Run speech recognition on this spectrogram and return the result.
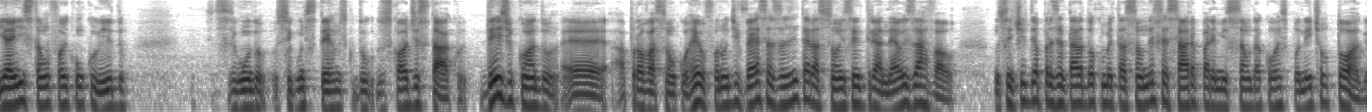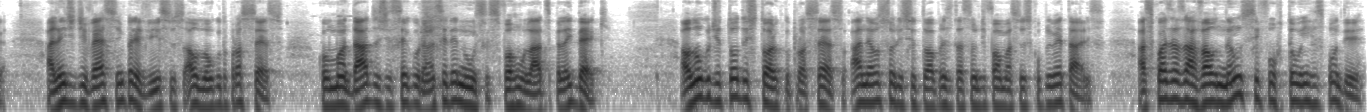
E aí, então, foi concluído, segundo os seguintes termos do, dos quais destaco. Desde quando é, a aprovação ocorreu, foram diversas as interações entre ANEL e Zarval, no sentido de apresentar a documentação necessária para a emissão da correspondente outorga, além de diversos imprevistos ao longo do processo, como mandados de segurança e denúncias formulados pela IDEC. Ao longo de todo o histórico do processo, a ANEL solicitou a apresentação de informações complementares, as quais a Zarval não se furtou em responder,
